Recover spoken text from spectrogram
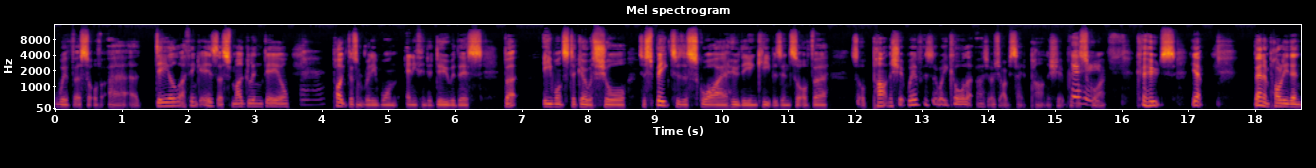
with a sort of uh, a deal. I think it is a smuggling deal. Mhm. Pike doesn't really want anything to do with this, but he wants to go ashore to speak to the squire, who the innkeeper's in sort of a sort of partnership with. Is that what you call it? I I would say partnership with the squire. Cahoots. Cahoots. Yep. Ben and Polly then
